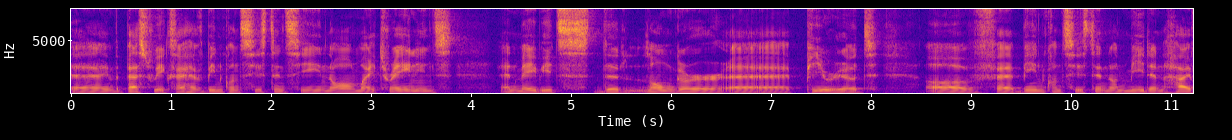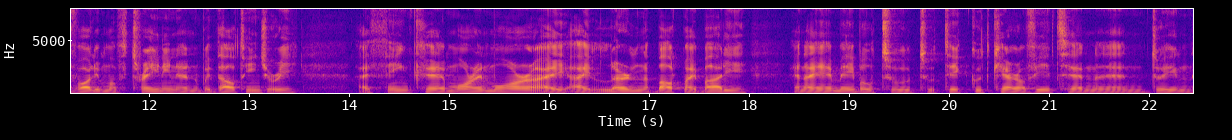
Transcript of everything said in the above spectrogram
Uh, in the past weeks, I have been consistency in all my trainings, and maybe it's the longer uh, period of uh, being consistent on mid and high volume of training and without injury I think uh, more and more I, I learn about my body and I am able to, to take good care of it and, and doing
